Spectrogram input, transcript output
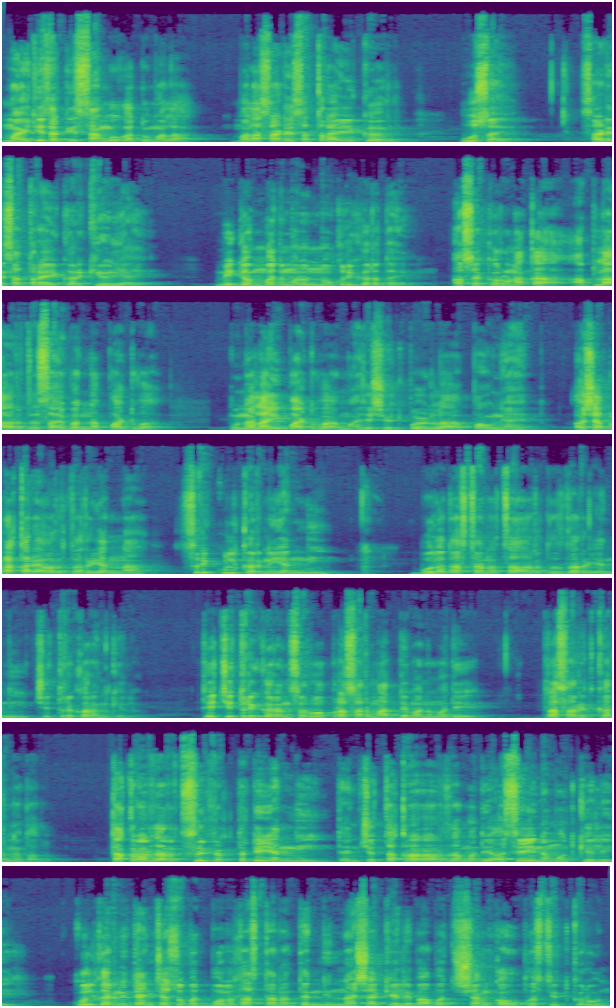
माहितीसाठी सांगू का तुम्हाला? मला साडेसतरा एकर ऊस आहे. साडेसतरा एकर केळी आहे. मी गंमत म्हणून नोकरी करत आहे. असं करू नका. आपला अर्ज साहेबांना पाठवा. कुणालाही पाठवा. माझ्या शेटपळला पाहुणे आहेत. अशा प्रकारे अर्जदार यांना श्री कुलकर्णी यांनी बोलत असतानाचा अर्जदार यांनी चित्रीकरण केलं. ते चित्रीकरण सर्व प्रसारमाध्यमांमध्ये प्रसारित करण्यात आलं. तक्रारदार श्री रक्तटे यांनी त्यांचे तक्रार अर्जामध्ये असेही नमूद केले. कुलकर्णी त्यांच्यासोबत बोलत असताना त्यांनी नशा केलेबाबत शंका उपस्थित करून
